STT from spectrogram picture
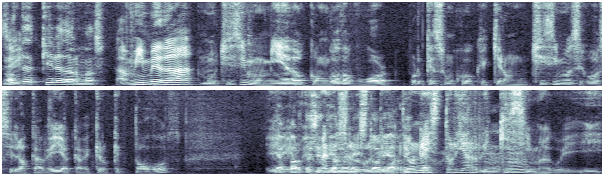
No Sí. te quiere dar más. A mí me da muchísimo miedo con God of War, porque es un juego que quiero muchísimo. Ese juego sí lo acabé y acabé creo que todos. Y aparte sí tiene una historia. Tiene una historia riquísima, güey. Y,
